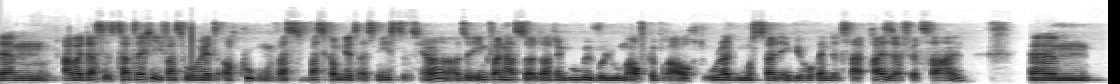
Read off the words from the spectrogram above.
Ähm, aber das ist tatsächlich was, wo wir jetzt auch gucken, was, was kommt jetzt als nächstes. Ja, also irgendwann hast du halt auch dein Google-Volumen aufgebraucht oder du musst halt irgendwie horrende Preise dafür zahlen. Ähm,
